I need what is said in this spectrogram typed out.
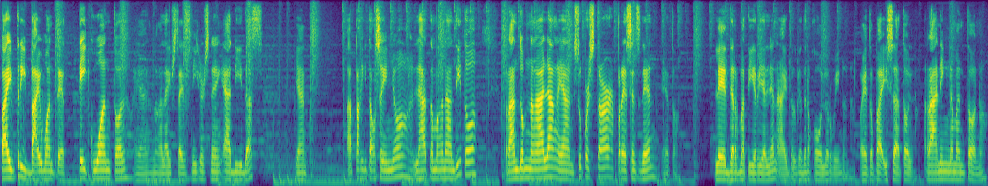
5.3, buy one, te- take one, tol. Ayan, mga lifestyle sneakers na yung Adidas. Yan. Papakita ko sa inyo, lahat ng mga nandito. Random na nga lang, ayan, Superstar, presence din. Ito. Leather material yan, idol. Ganda ng colorway, no? no? O, ito pa, isa, tol. Running naman to, no?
